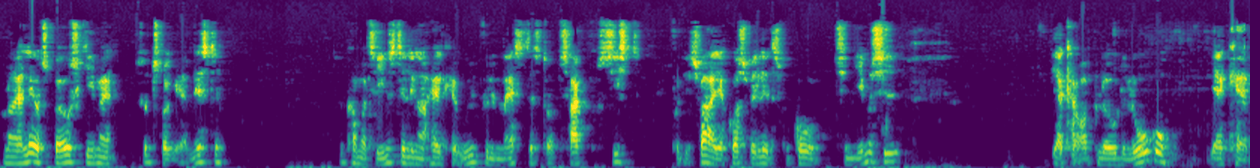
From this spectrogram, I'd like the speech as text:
Og når jeg har lavet spørgeskema, så trykker jeg næste. Så kommer jeg til indstillinger, og her kan jeg udfylde en masse, der står tak for sidst på det svar. Jeg kan også vælge, at det skal gå til en hjemmeside. Jeg kan uploade logo. Jeg kan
